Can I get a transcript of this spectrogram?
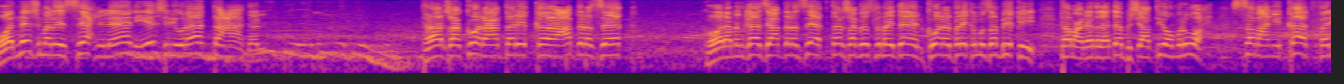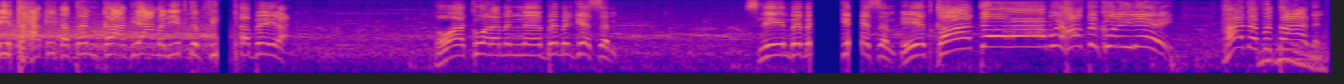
والنجم الساحلي الآن يجري وراء التعادل. ترجع كرة عن طريق عبد الرزاق. كرة من غازي عبد الرزاق ترجع في وسط الميدان. كرة الفريق الموزمبيقي. طبعا هذا الهدف باش يعطيهم روح. سبع نقاط. فريق حقيقة قاعد يعمل يكتب في بيرة وكرة من بن القاسم. سليم بن القاسم. يتقدم ويحط الكرة إليه. هدف التعادل.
